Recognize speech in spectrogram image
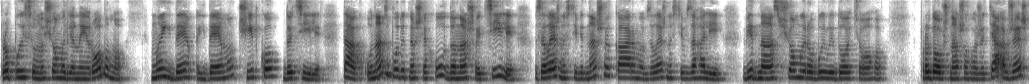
прописуємо, що ми для неї робимо, ми йде, йдемо чітко до цілі. Так, у нас будуть на шляху до нашої цілі, в залежності від нашої карми, в залежності взагалі від нас, що ми робили до цього впродовж нашого життя, а вже ж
